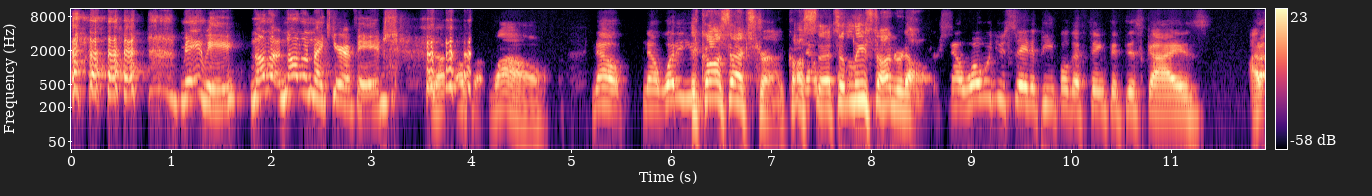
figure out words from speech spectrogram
Maybe not not on my Kira page. No, okay, wow. Now, now, what do you it costs extra it costs that's at least a hundred dollars now? What would you say to people that think that this guy is? I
